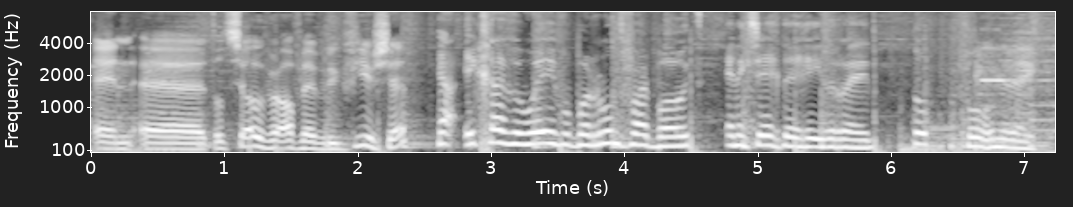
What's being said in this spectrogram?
En eh, tot zover aflevering 4, Seb. Ja, ik ga even wave op een rondvaartboot en ik zeg tegen iedereen... Tot volgende week.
